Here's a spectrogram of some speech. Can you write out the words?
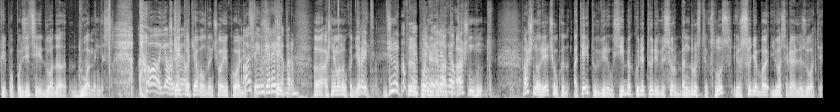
kaip opozicijai duoda duomenis. O, jo, Štai jo, jo. tokia valdančioji koalicija. O, tai jums gerai kaip, dabar. Aš nemanau, kad gerai. Žinot, nu, kaip, ponė Renata, aš Aš norėčiau, kad ateitų vyriausybė, kuri turi visur bendrus tikslus ir sugeba juos realizuoti.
